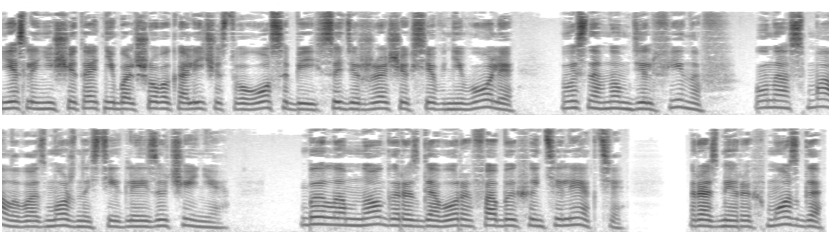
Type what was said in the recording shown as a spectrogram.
Если не считать небольшого количества особей, содержащихся в неволе, в основном дельфинов, у нас мало возможностей для изучения. Было много разговоров об их интеллекте. Размер их мозга,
